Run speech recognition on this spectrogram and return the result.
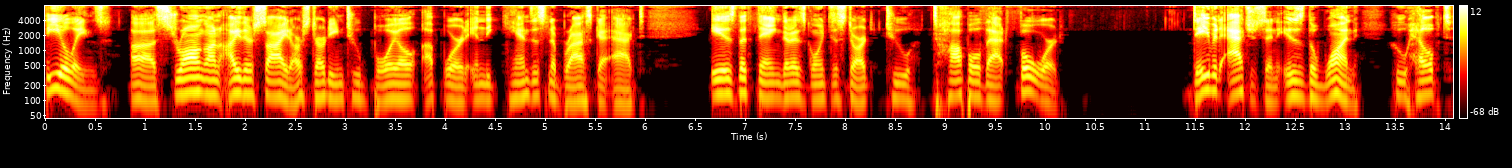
feelings, uh, strong on either side, are starting to boil upward. And the Kansas Nebraska Act is the thing that is going to start to topple that forward. David Atchison is the one who helped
